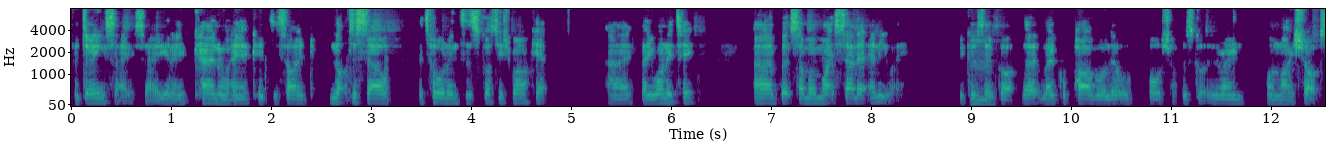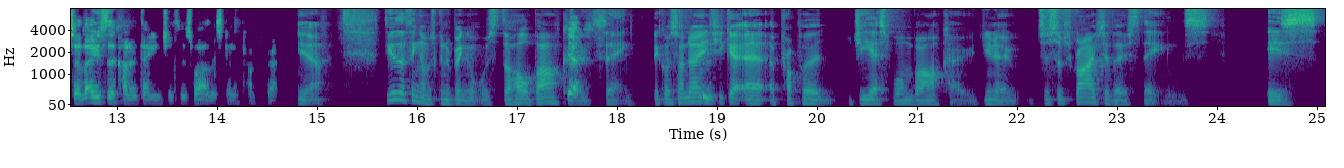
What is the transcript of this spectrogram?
for doing so. So, you know, Kernel here could decide not to sell at all into the Scottish market uh, if they wanted to, uh, but someone might sell it anyway because mm. they've got the local pub or little bottle shop has got their own online shop. So those are the kind of dangers as well that's going to come through. Yeah. The other thing I was going to bring up was the whole barcode yeah. thing because I know mm. if you get a, a, proper GS1 barcode, you know, to subscribe to those things is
